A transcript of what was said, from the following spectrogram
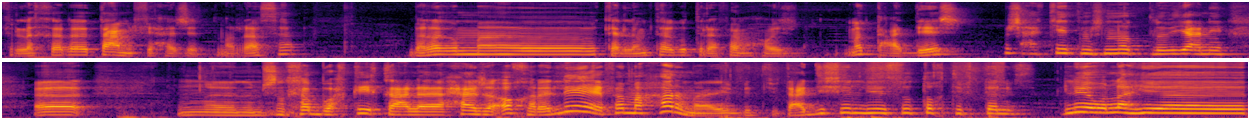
في الأخر تعمل في حاجات من راسها. بالرغم كلمتها قلت لها فما حوايج ما تعديش مش حكيت مش نط يعني آه مش نخبوا حقيقة على حاجة أخرى. لا فما حرمة تعديش اللي صوت أختي في التلفزيون. لا والله آه،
